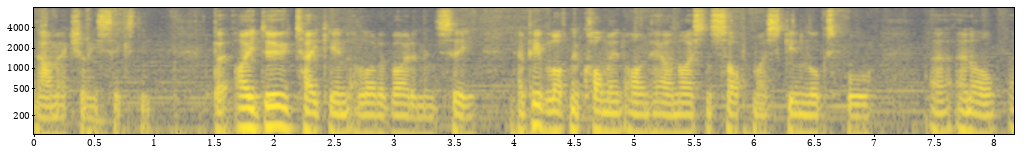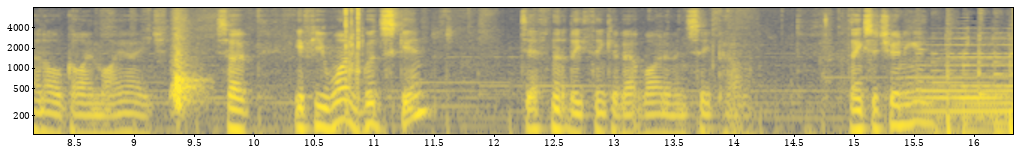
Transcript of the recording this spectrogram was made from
No, I'm actually 60. But I do take in a lot of vitamin C, and people often comment on how nice and soft my skin looks for uh, an, old, an old guy my age. So if you want good skin, definitely think about vitamin C powder. Thanks for tuning in.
